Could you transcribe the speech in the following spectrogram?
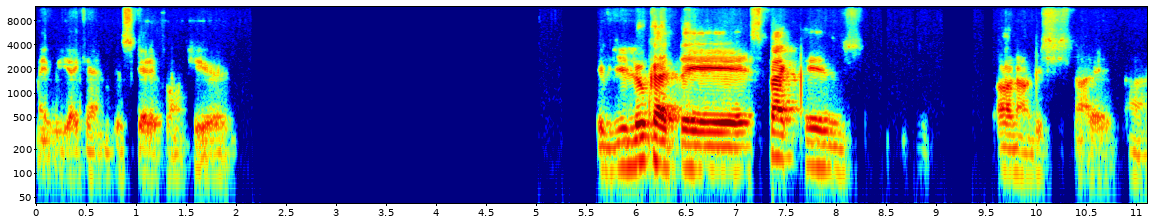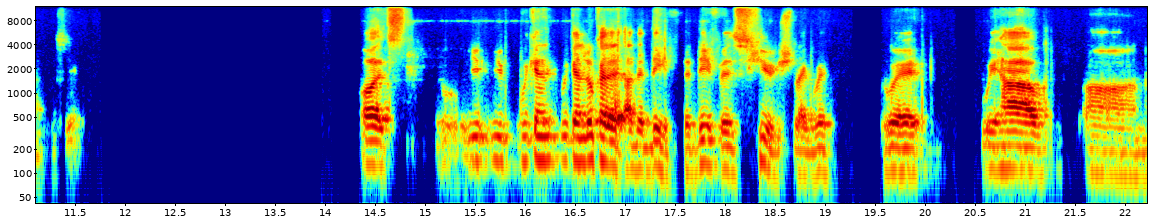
Maybe I can just get it from here. If you look at the spec is Oh, no, this is not it. Uh. Oh, it's, you, you, we can, we can look at it at the diff. The diff is huge, like we, we, we have, um?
